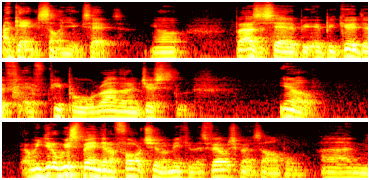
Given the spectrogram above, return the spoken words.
again, it's something you accept, you know. But as I said, it'd be, it'd be good if, if people, rather than just you know, I mean, you know, we're spending a fortune on making this Weltschmerz album, and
